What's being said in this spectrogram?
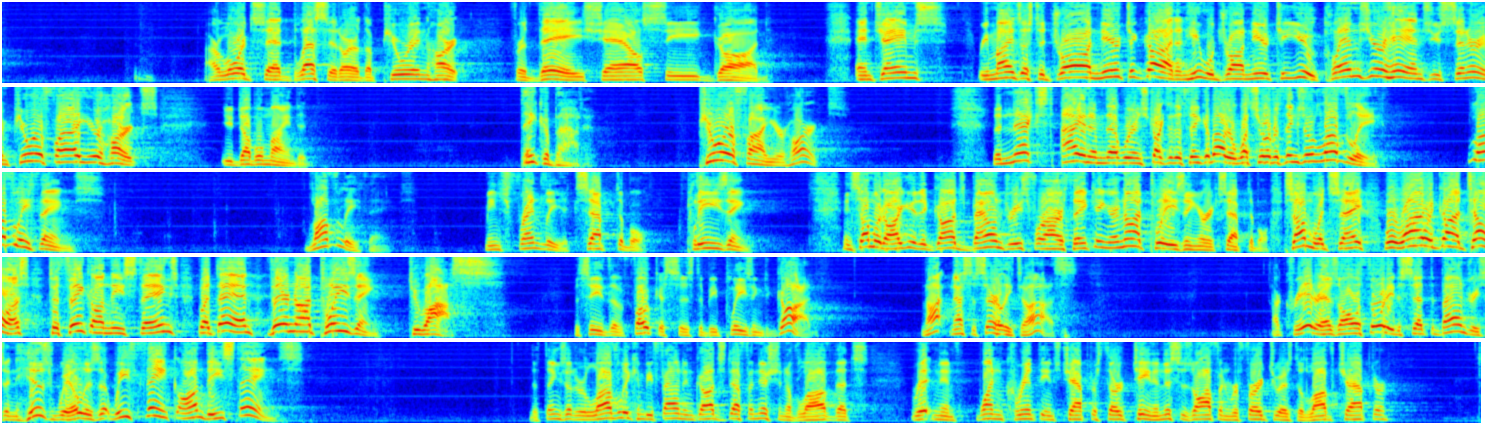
our Lord said, Blessed are the pure in heart, for they shall see God. And James reminds us to draw near to God, and he will draw near to you. Cleanse your hands, you sinner, and purify your hearts, you double minded. Think about it. Purify your hearts. The next item that we're instructed to think about are whatsoever things are lovely. Lovely things. Lovely things means friendly, acceptable, pleasing. And some would argue that God's boundaries for our thinking are not pleasing or acceptable. Some would say, well, why would God tell us to think on these things, but then they're not pleasing to us? But see, the focus is to be pleasing to God, not necessarily to us. Our Creator has all authority to set the boundaries, and His will is that we think on these things. The things that are lovely can be found in God's definition of love that's written in 1 Corinthians chapter 13, and this is often referred to as the love chapter.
